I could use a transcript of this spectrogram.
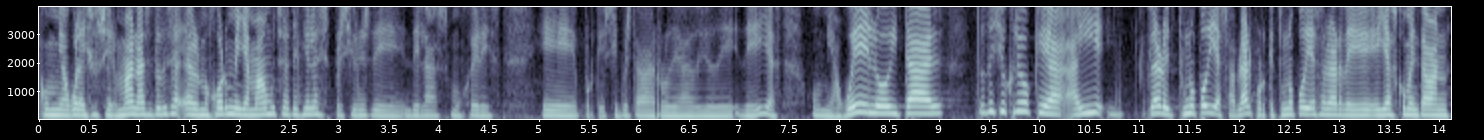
con mi abuela y sus hermanas. Entonces, a, lo mejor me llamaba mucho la atención las expresiones de, de las mujeres, eh, porque siempre estaba rodeado yo de, de ellas. O mi abuelo y tal. Entonces, yo creo que ahí, claro, tú no podías hablar, porque tú no podías hablar de. Ellas comentaban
